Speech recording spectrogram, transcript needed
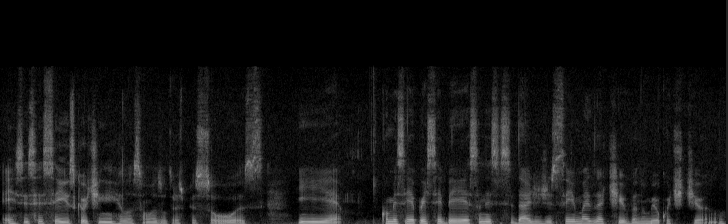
esses receios que eu tinha em relação às outras pessoas e comecei a perceber essa necessidade de ser mais ativa no meu cotidiano.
